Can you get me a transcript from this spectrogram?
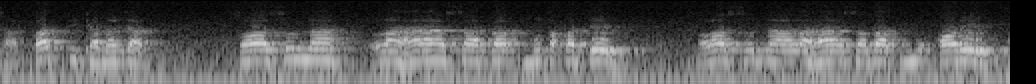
sahabat tiga macam Salat sunnah laha sabab mutaqaddim. Salat sunnah laha sabab muqarib.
